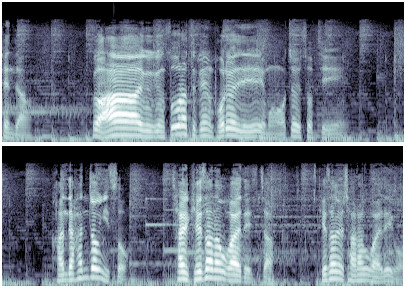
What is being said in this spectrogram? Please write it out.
젠장. 이거 아 이거 그냥 소울아트 그냥 버려야지. 뭐 어쩔 수 없지 가는데 한정이 있어. 잘 계산하고 가야 돼 진짜. 계산을 잘 하고 가야 돼 이거.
